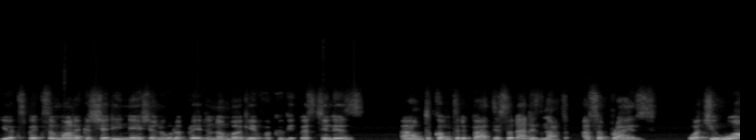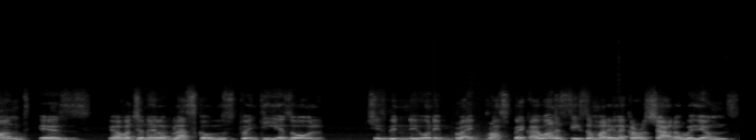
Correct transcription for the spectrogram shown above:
you expect someone like a Shady Nation who would have played a number of games for Cricket West Indies um, to come to the party. So that is not a surprise. What you want is you have a Jannillea Glasgow who's 20 years old. She's been the only bright prospect. I want to see somebody like a Rashada Williams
